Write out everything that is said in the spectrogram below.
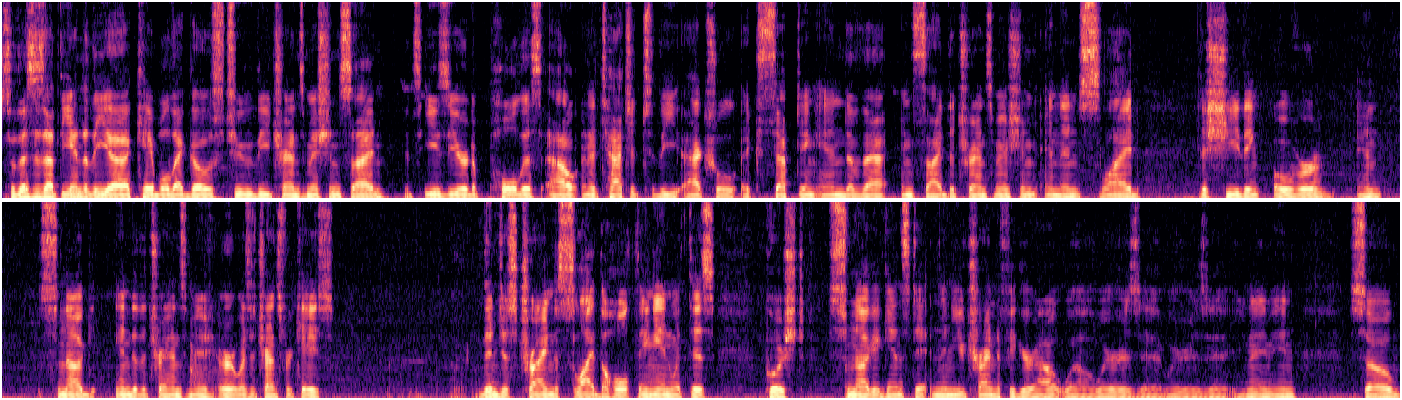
So this is at the end of the uh, cable that goes to the transmission side. It's easier to pull this out and attach it to the actual accepting end of that inside the transmission and then slide the sheathing over and snug into the transmission, or was it transfer case? Then just trying to slide the whole thing in with this pushed snug against it and then you trying to figure out, well, where is it? Where is it? You know what I mean? So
